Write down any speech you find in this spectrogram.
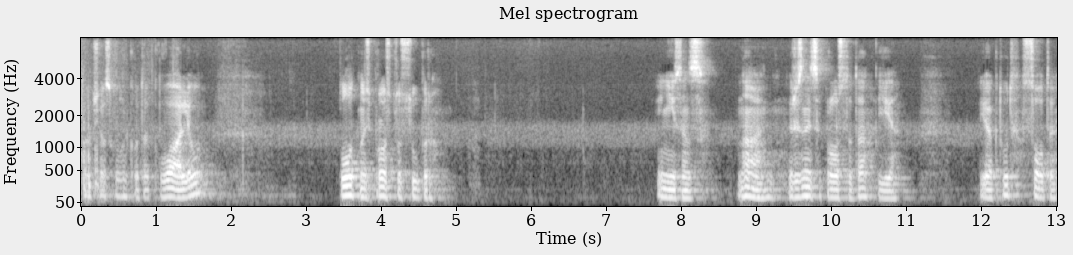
Так, зараз хвилинку так. Валіо. Плотність просто супер. І Нісенс. На, різниця просто, так, є. Як тут соти.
